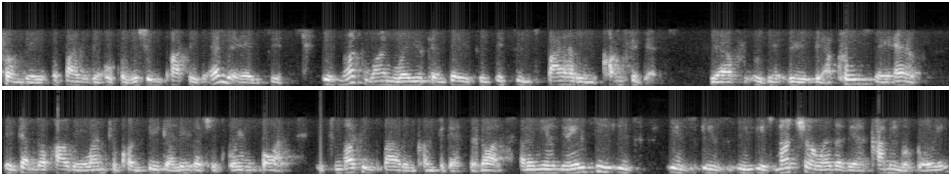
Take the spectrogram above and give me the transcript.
from the, the opposition parties and the ANC is not one where you can say it's, it's inspiring confidence. They have, the, the, the approach they have in terms of how they want to configure leadership going forward. It's not inspiring confidence at all. I mean, the ANC is, is, is, is not sure whether they are coming or going.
